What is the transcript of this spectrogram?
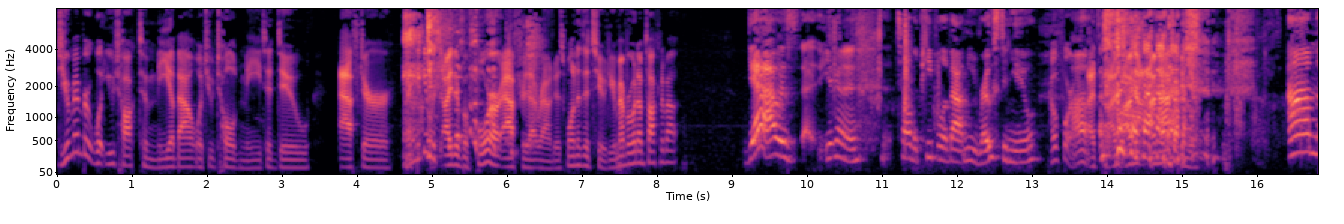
Do you remember what you talked to me about, what you told me to do after? I think it was either before or after that round. It was one of the two. Do you remember what I'm talking about? Yeah, I was. You're gonna tell the people about me roasting you. Go for it. Um, I, am asking you. Um.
